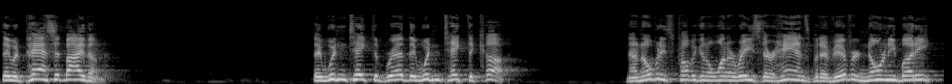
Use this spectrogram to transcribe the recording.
They would pass it by them. They wouldn't take the bread, they wouldn't take the cup. Now nobody's probably going to want to raise their hands, but have you ever known anybody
